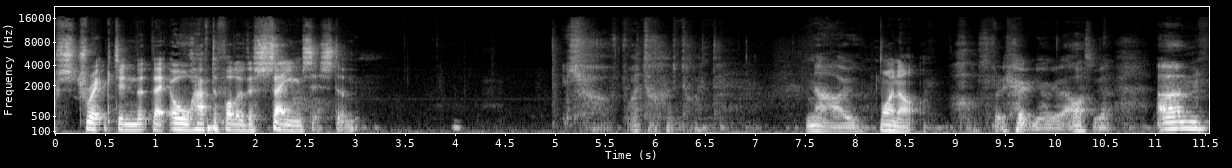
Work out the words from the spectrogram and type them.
strict in that they all have to follow the same system? I don't, I don't- no. Why not? I was really hope you're going to ask me that. Um,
